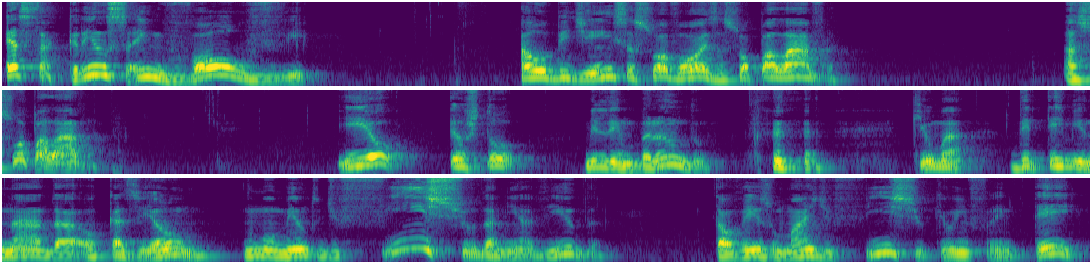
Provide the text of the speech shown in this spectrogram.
essa crença envolve a obediência à sua voz, à sua palavra. A sua palavra. E eu, eu estou me lembrando que uma determinada ocasião, num momento difícil da minha vida, talvez o mais difícil que eu enfrentei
